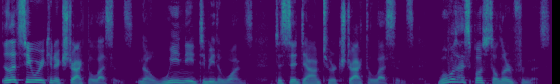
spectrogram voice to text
and let's see where we can extract the lessons. No, we need to be the ones to sit down to extract the lessons. What was I supposed to learn from this?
